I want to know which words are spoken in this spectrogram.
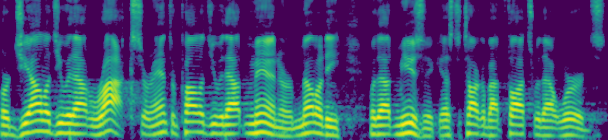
or geology without rocks, or anthropology without men, or melody without music, as to talk about thoughts without words.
